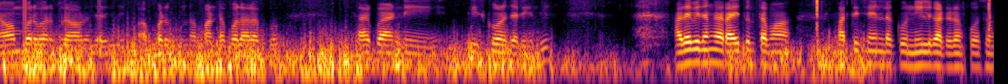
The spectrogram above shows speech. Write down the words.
నవంబర్ వరకు రావడం జరిగింది. అప్పటికున్న పంట పొలాలకు సరిపడాన్ని తీసుకోవడం జరిగింది. అదేవిధంగా రైతులు తమ పత్తి చేనులకు నీళ్ళు కట్టడం కోసం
